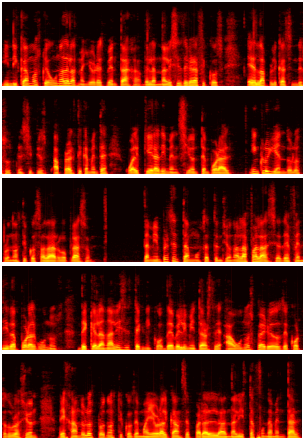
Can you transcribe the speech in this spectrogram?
indicamos que una de las mayores ventajas del análisis de gráficos es la aplicación de sus principios a prácticamente cualquier dimensión temporal, incluyendo los pronósticos a largo plazo. También presentamos atención a la falacia defendida por algunos de que el análisis técnico debe limitarse a unos periodos de corta duración, dejando los pronósticos de mayor alcance para el analista fundamental.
